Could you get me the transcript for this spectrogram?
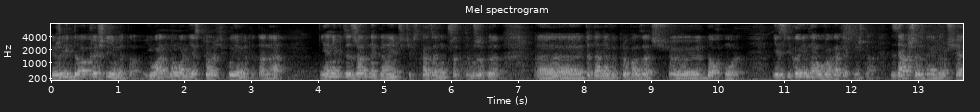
Jeżeli dookreślimy to i ładnie, ładnie skwalifikujemy te dane, ja nie widzę żadnych generalnie przeciwwskazań przed tym, żeby e, te dane wyprowadzać e, do chmury. Jest tylko jedna uwaga techniczna. Zawsze znajdą się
